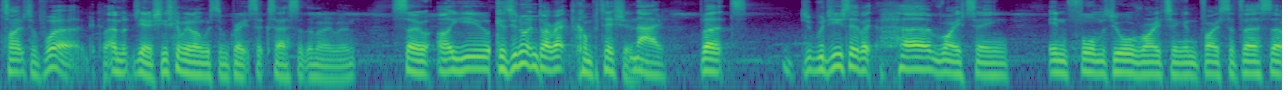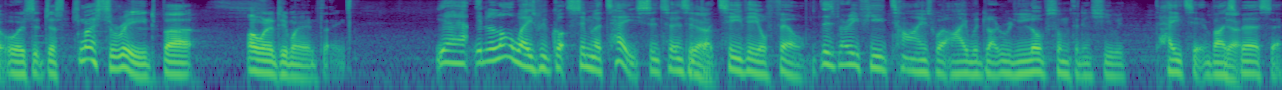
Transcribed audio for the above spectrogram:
types of work. And yeah, she's coming along with some great success at the moment. So are you? Because you're not in direct competition. No. But would you say like her writing informs your writing and vice versa, or is it just it's nice to read, but I want to do my own thing? Yeah, in a lot of ways, we've got similar tastes in terms of Yeah. like TV or film. There's very few times where I would like really love something and she would hate it, and vice Yeah. versa.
